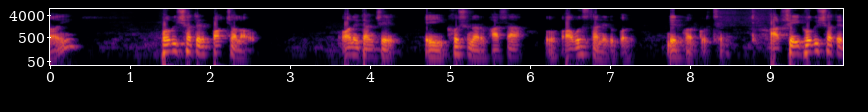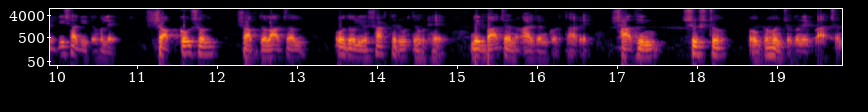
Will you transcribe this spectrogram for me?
নয়, ভবিষ্যতের পথ চলাও। অনেকাংশে এই ঘোষণার ভাষা ও অবস্থানের উপর নির্ভর করছে। আর সেই ভবিষ্যতের দিশা দিতে হলে সব কৌশল, সব দোলাচল ও দলীয় স্বার্থের ঊর্ধ্বে উঠে নির্বাচন আয়োজন করতে হবে। স্বাধীন, সুষ্ঠু ও গ্রহণযোগ্য নির্বাচন।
